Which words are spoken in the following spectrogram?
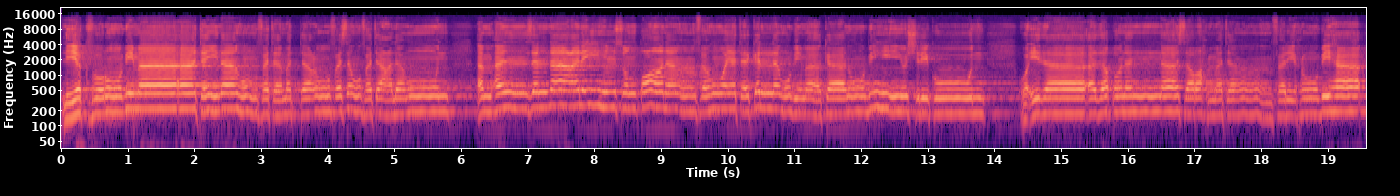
ليكفروا بما آتيناهم فتمتعوا فسوف تعلمون. ام انزلنا عليهم سلطانا فهو يتكلم بما كانوا به يشركون واذا اذقنا الناس رحمه فرحوا بها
